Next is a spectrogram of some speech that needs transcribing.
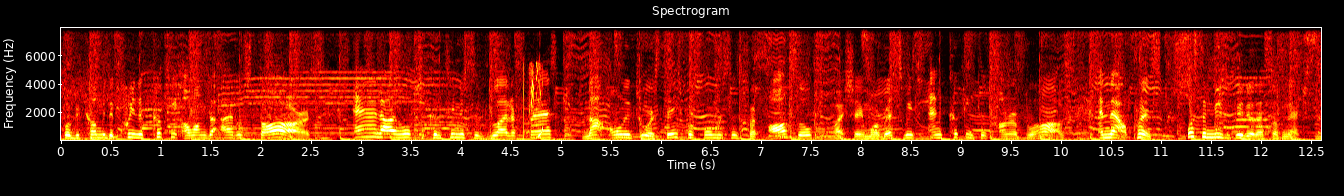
for becoming the queen of cooking among the idol stars. And I hope she continues to delight her fans not only through her stage performances but also by sharing more recipes and cooking tips on her blog. And now, Prince, what's the music video that's up next?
